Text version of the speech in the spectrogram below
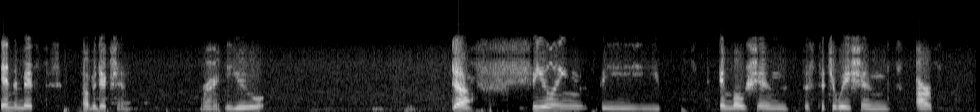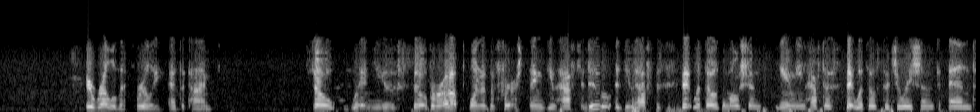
in the midst of addiction, right, you the feelings, the emotions, the situations are irrelevant really at the time. So when you sober up, one of the first things you have to do is you have to sit with those emotions. You you have to sit with those situations and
